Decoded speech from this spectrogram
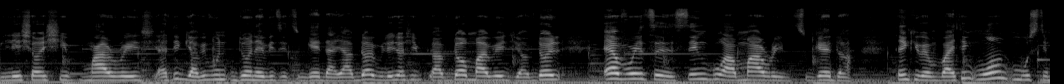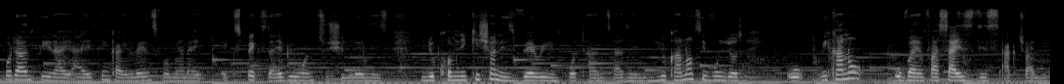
relationship, marriage. I think you have even done everything together. You have done relationship, you have done marriage, you have done everything, single and married together. Thank you very much. I think one most important thing I, I think I learned from and I expect that everyone too should learn is you know communication is very important. As in you cannot even just oh, we cannot overemphasize this actually.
